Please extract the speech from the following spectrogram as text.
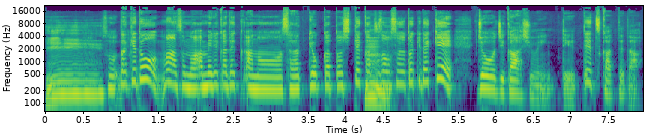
えー。そう。だけど、まあ、そのアメリカで、あの、作曲家として活動するときだけ、ジョージ・ガーシュウィンって言って使ってた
